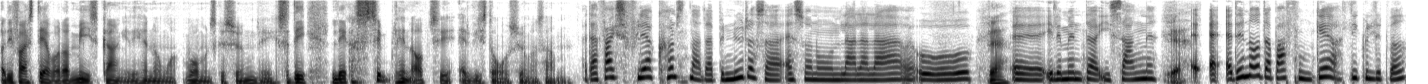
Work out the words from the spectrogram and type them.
og det er faktisk der, hvor der er mest gang i det her nummer, hvor man skal synge det. Ikke? Så det lægger simpelthen op til, at vi står og synger sammen. Og der er faktisk flere kunstnere, der benytter sig af sådan nogle la-la-la og ja. øh, elementer i sangene. Ja. Er, er det noget, der bare fungerer ligegyldigt hvad?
